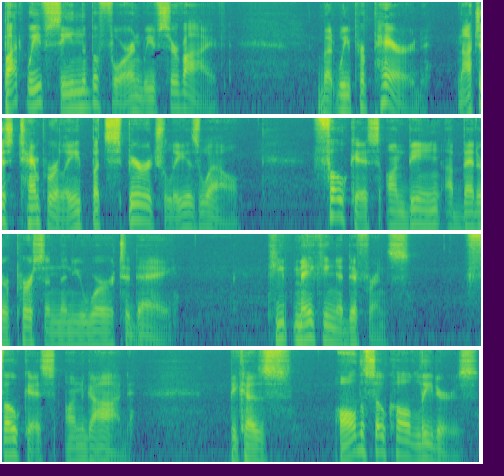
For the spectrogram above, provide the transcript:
But we've seen them before and we've survived. But we prepared, not just temporally, but spiritually as well. Focus on being a better person than you were today. Keep making a difference focus on God. Because all the so called leaders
